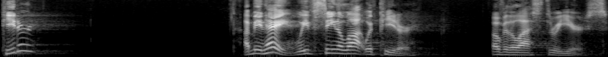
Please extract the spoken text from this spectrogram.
Peter? I mean, hey, we've seen a lot with Peter. over the last three years.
